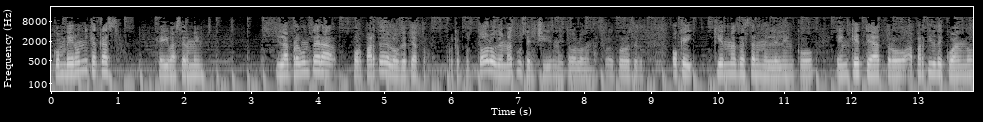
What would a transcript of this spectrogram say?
con Verónica Castro, que iba a ser main. Y la pregunta era por parte de los de teatro, porque pues todos los demás, pues el chisme y todo lo demás. Ok, ¿quién más va a estar en el elenco? ¿En qué teatro? ¿A partir de cuándo?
